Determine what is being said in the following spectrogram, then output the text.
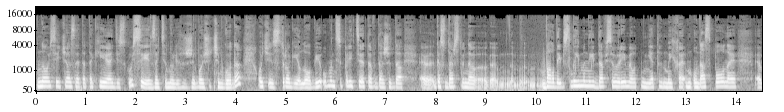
Но сейчас это такие дискуссии затянулись уже больше, чем года. Очень строгие лобби у муниципалитетов, даже до э, государственного э, валдības līmenī, да, все время вот нет, мы, у нас полная э,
